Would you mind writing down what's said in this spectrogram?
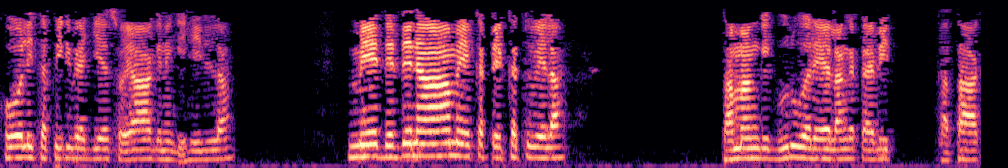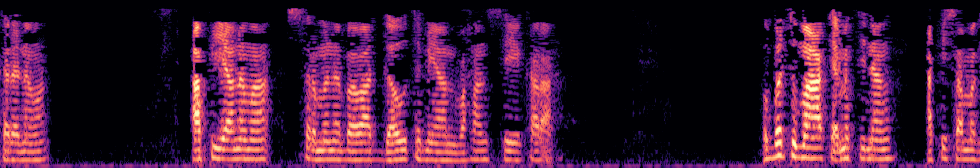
කෝලිත පිරිවැජිය සොයාගෙන ගිහිල්ලා මේ දෙදෙනාම එකට එකතු වෙලා තමන්ගේ ගුරුවරයා ළඟට ඇවිත් කතා කරනවා අපි යනවා ශ්‍රමණ බවත් ගෞතමයන් වහන්සේ කරා ඔබතුමා කැමතිනම් අපි සමග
